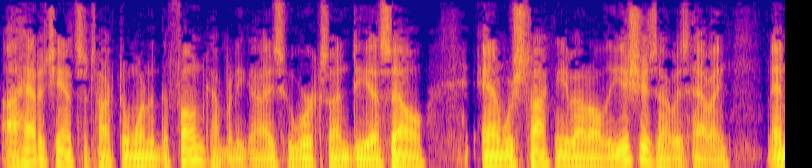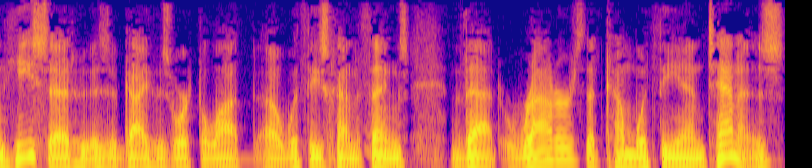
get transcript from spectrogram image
I had a chance to talk to one of the phone company guys who works on DSL and was talking about all the issues I was having. And he said, who is a guy who's worked a lot uh, with these kind of things, that routers that come with the antennas,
